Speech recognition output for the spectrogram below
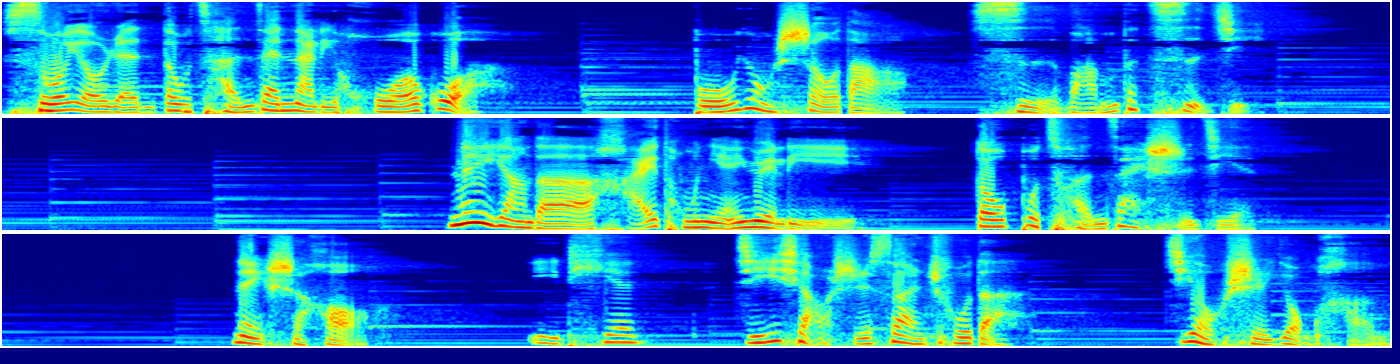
所有人都曾在那里活过，不用受到死亡的刺激。那样的孩童年月里都不存在时间。那时候，一天几小时算出的，就是永恒。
